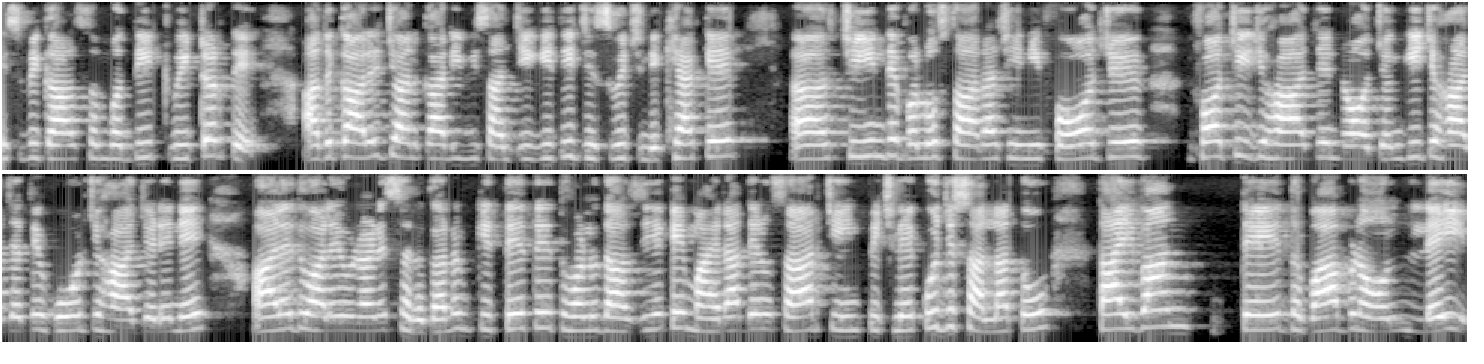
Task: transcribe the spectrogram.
ਇਸ ਵਿਕਾਸ ਸੰਬੰਧੀ ਟਵਿੱਟਰ ਤੇ ਅਧਿਕਾਰਿਤ ਜਾਣਕਾਰੀ ਵੀ ਸਾਂਝੀ ਕੀਤੀ, ਜਿਸ ਵਿੱਚ ਲਿਖਿਆ ਕਿ ਚੀਨ ਦੇ ਵੱਲੋਂ 17 ਚੀਨੀ ਫੌਜ, ਫੌਜੀ ਜਹਾਜ਼ 9 ਜੰਗੀ ਜਹਾਜ਼ ਅਤੇ ਹੋਰ ਜਹਾਜ਼ ਜਿਹੜੇ ਨੇ ਆਲੇ ਦੁਆਲੇ ਉਹਨਾਂ ਨੇ ਸਰਗਰਮ ਕੀਤੇ ਤੇ ਤੁਹਾਨੂੰ ਦੱਸ ਦਈਏ ਕਿ ਮਾਹਿਰਾਂ ਦੇ ਅਨੁਸਾਰ ਚੀਨ ਪਿਛਲੇ ਕੁਝ ਸਾਲਾਂ ਤੋਂ ਤਾਈਵਾਨ ਤੇ ਦਬਾਅ ਬਣਾਉਣ ਲਈ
